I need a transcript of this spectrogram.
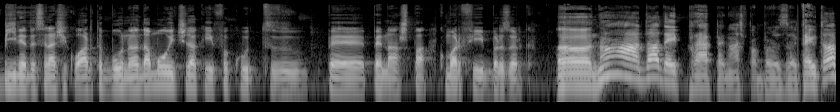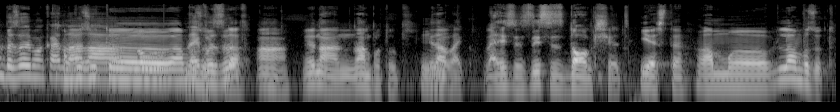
bine desenat și cu artă bună, dar mă uit și dacă e făcut uh, pe, pe nașpa, cum ar fi Berserk. Uh, na, da, dar e prea pe nașpa Berserk. Te-ai uitat la Berserk măcar Am la... văzut, la, uh, am L-ai văzut, văzut? Aha, eu n-am, n-am putut. Mhm. Erau like, "Man, this is, this is dog shit. Este. Am, uh, l-am văzut.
